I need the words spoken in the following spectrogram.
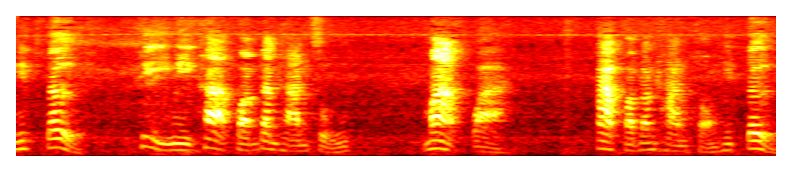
ฮิตเตอร์ที่มีค่าความต้านทานสูงมากกว่าค่าความต้านทานของฮิตเตอร์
